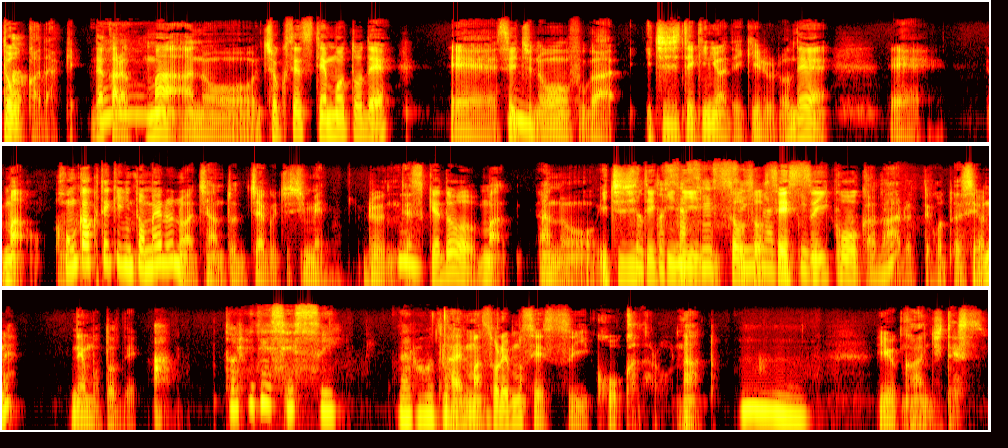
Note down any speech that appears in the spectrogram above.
どうかだけ。だからへ、ーまあ、あの、直接手元で、えースイッチのオンオフが一時的にはできるので、えーまあ、本格的に止めるのはちゃんと蛇口閉めるんですけど、まあ、あの、一時的に、ちょっとしたそうそう、節水効果があるってことですよね。根元で。それで節水。なるほど。はい。まあ、それも節水効果だろうな、とうん。いう感じです。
